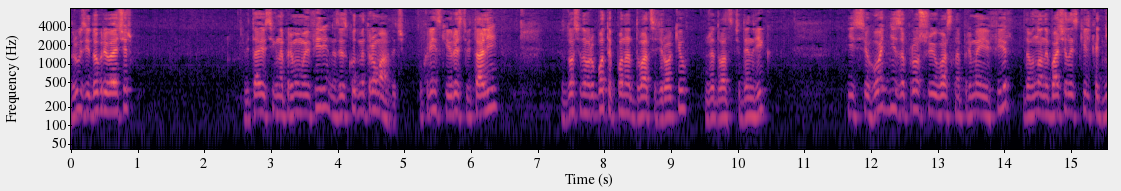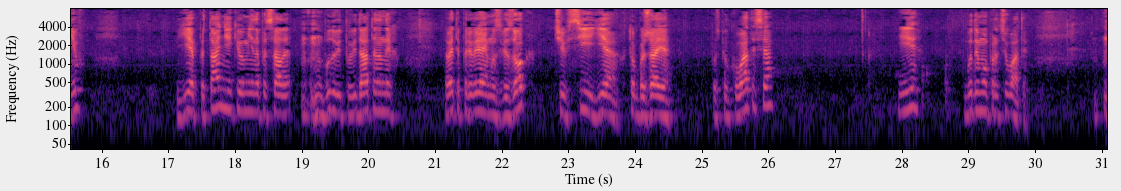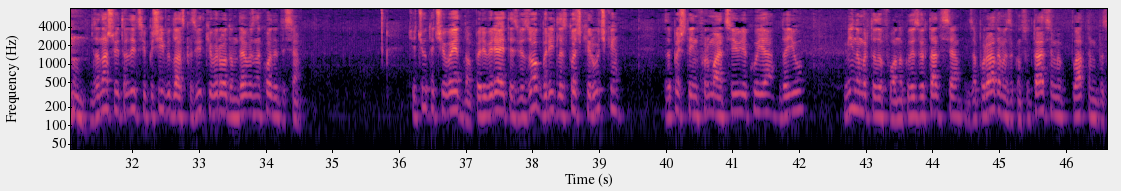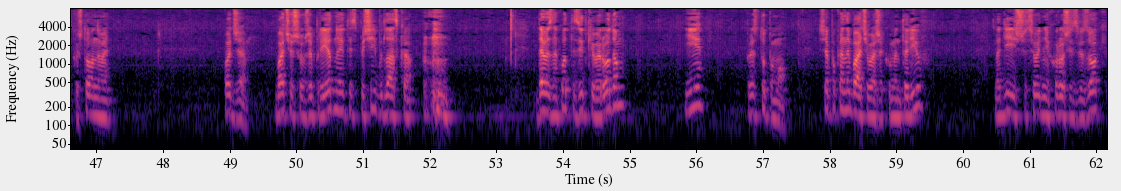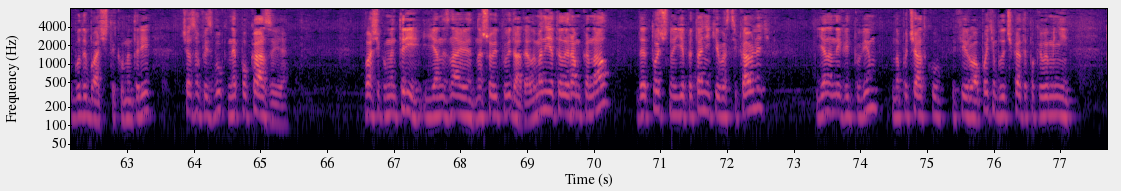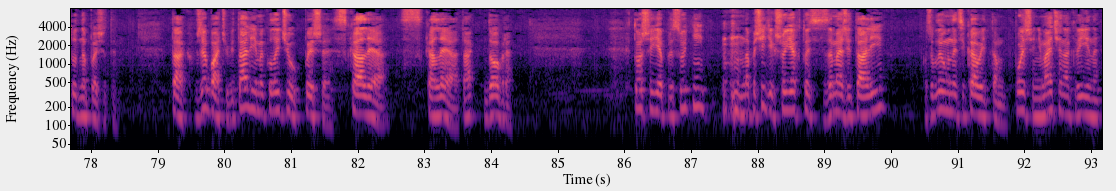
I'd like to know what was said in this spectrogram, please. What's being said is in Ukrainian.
Друзі, добрий вечір. Вітаю всіх на прямому ефірі. На зв'язку Дмитро Магдич, український юрист в Італії з досвідом роботи понад 20 років, вже 21 рік. І сьогодні запрошую вас на прямий ефір. Давно не бачились кілька днів. Є питання, які ви мені написали, буду відповідати на них. Давайте перевіряємо зв'язок, чи всі є, хто бажає поспілкуватися. І будемо працювати. За нашою традицією, пишіть, будь ласка, звідки ви родом, де ви знаходитеся. Чи чути, чи видно. Перевіряйте зв'язок, беріть листочки, ручки, запишіть інформацію, яку я даю. Мій номер телефону, коли звертатися за порадами, за консультаціями, платними, безкоштовними. Отже, бачу, що вже приєднуєтесь. Пишіть, будь ласка, де ви знаходитесь, звідки ви родом. І приступимо. Ще поки не бачу ваших коментарів. Надіюсь, що сьогодні хороший зв'язок і буде бачити коментарі. Часом Фейсбук не показує ваші коментарі, і я не знаю на що відповідати. Але в мене є телеграм-канал, де точно є питання, які вас цікавлять. Я на них відповім на початку ефіру, а потім буду чекати, поки ви мені тут напишете. Так, вже бачу. Віталій Миколайчук пише Скалеа. Скалеа, так? Добре. Хто ще є присутній? Напишіть, якщо є хтось за меж Італії, особливо мене цікавить там Польща, Німеччина, країни,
